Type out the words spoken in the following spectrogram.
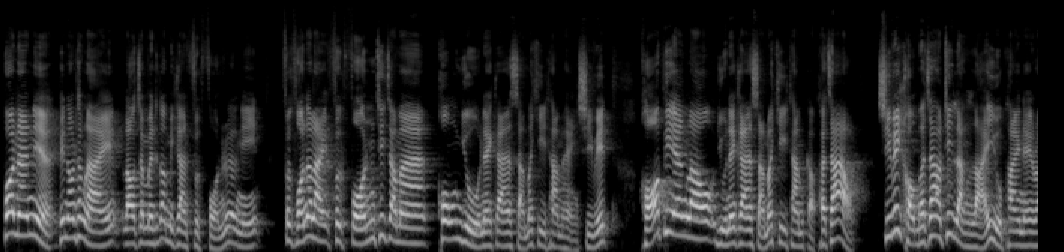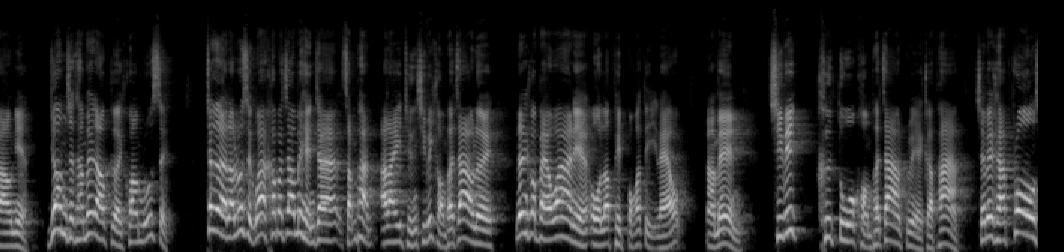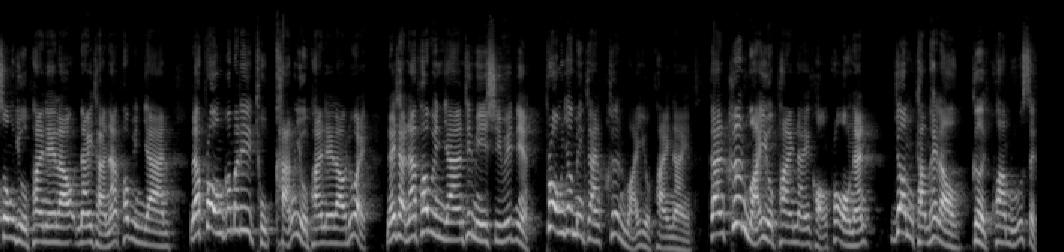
เพราะนั้นเนี่ยพี่น้องทั้งหลายเราจะเป็นที่ต้องมีการฝึกฝนเรื่องนี้ ฝึกฝนอะไรฝึกฝนที่จะมาคงอยู่ในการสามัคคีธรรมแห่งชีวิต ขอเพียงเราอยู่ในการสามัคคีธรรมกับพระเจ้า ชีวิตของพระเจ้าที่หลั่งไหลอยู่ภายในเราเนี่ยย่อมจะทำให้เราเกิดความรู้สึกถ้าเกิดเรารู้สึกว่าข้าพเจ้าไม่เห็นจะสัมผัสอะไรถึงชีวิตของพระเจ้าเลย นั่นก็แปลว่าเนี่ยโอ้เราผิดปกติแล้วอาเมน ชีวิตคือตัวของพระเจ้าตัวเอกภาพใช่ไหมครับพระองค์ทรงอยู่ภายในเราในฐานะพระวิญญาณ แล้วพระองค์ก็ไม่ได้ถูกขังอยู่ภายในเราด้วย ในฐานะพระวิญญาณที่มีชีวิตเนี่ยพระองค์ย่อมมีการเคลื่อนไหวอยู่ภายใน การเคลื่อนไหวอยู่ภายในของพระองค์นั้น ย่อมทำให้เราเกิดความรู้สึก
